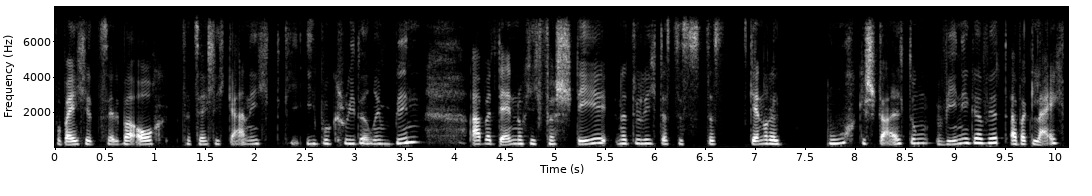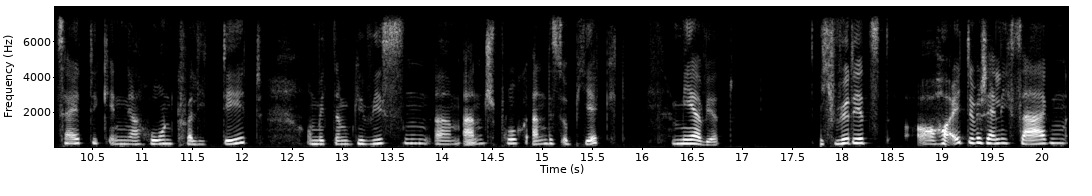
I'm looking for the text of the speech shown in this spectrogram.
wobei ich jetzt selber auch tatsächlich gar nicht die E-Book-Readerin bin. Aber dennoch, ich verstehe natürlich, dass das dass generell Buchgestaltung weniger wird, aber gleichzeitig in einer hohen Qualität und mit einem gewissen ähm, Anspruch an das Objekt mehr wird. Ich würde jetzt heute wahrscheinlich sagen,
